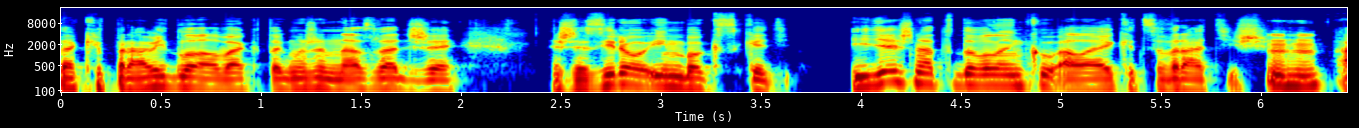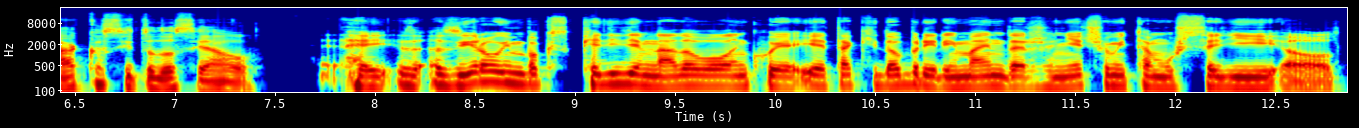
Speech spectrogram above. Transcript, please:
také pravidlo, alebo ako tak môžem nazvať, že že zero inbox, keď ideš na tú dovolenku, ale aj keď sa vrátiš. Uh-huh. Ako si to dosiahol? Hej, Zero Inbox, keď idem na dovolenku, je, je taký dobrý reminder, že niečo mi tam už sedí 3-4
